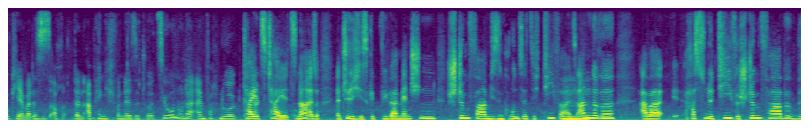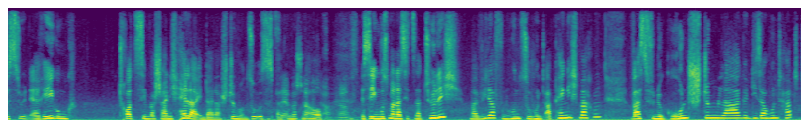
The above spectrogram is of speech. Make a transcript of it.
Okay, aber das ist auch dann abhängig von der Situation oder einfach nur Teils, teils. Ne? Okay. Also natürlich, es gibt wie bei Menschen Stimmfarben, die sind grundsätzlich tiefer als andere. Aber äh, hast du eine tiefe Stimmfarbe, bist du in Erregung trotzdem wahrscheinlich heller in deiner Stimme. Und so ist es bei Sehr Hunden auch. auch, ja. Deswegen muss man das jetzt natürlich mal wieder von Hund zu Hund abhängig machen, was für eine Grundstimmlage dieser Hund hat.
